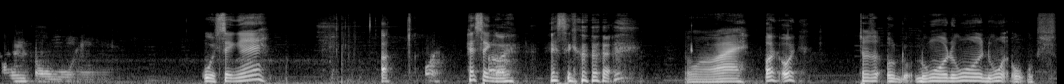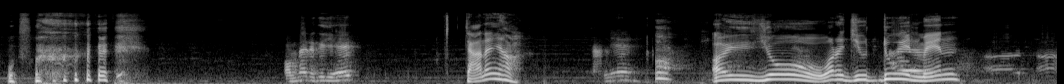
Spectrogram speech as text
Con tù hè ui xinh ấy. À, ôi. hết xinh Ờ. rồi hết xinh rồi. Đúng rồi. Ôi ôi. Cho cho- đúng- rồi đúng rồi đúng rồi. Ui, ui. không thấy được cái gì hết? Chán đấy nhở? Nhé Ây yo, what are you doing man? ờ, ờ,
